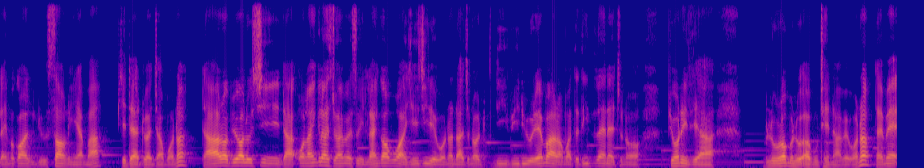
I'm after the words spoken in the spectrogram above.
line မကောင်းတဲ့လူတွေကိုစောင့်နေရမှာဖြစ်တဲ့အတွက်ကြောင့်ပေါ့နော်။ဒါကတော့ပြောရလို့ရှိရင်ဒါ online class join မယ်ဆိုရင် line ကောင်းဖို့ကအရေးကြီးတယ်ပေါ့နော်။ဒါကျွန်တော်ဒီဗီဒီယိုထဲမှာတော့မှတတိတသက်နဲ့ကျွန်တော်ပြောနေစရာမလိုတော့မလိုအပ်ဘူးထင်တာပဲပေါ့နော်။ဒါပေမဲ့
